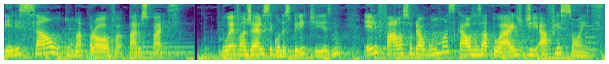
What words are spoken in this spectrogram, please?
eles são uma prova para os pais. No Evangelho segundo o Espiritismo, ele fala sobre algumas causas atuais de aflições.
